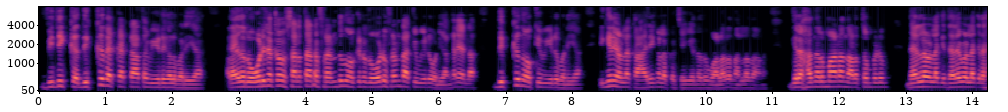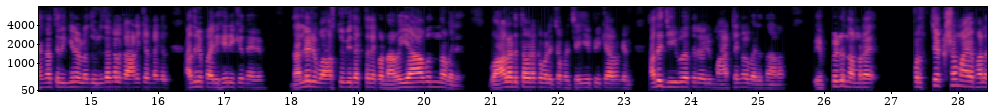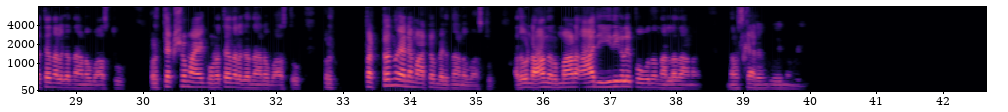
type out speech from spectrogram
വിധിക്ക് ദിക്ക് തെക്കറ്റാത്ത വീടുകൾ പണിയുക. അതായത് റോഡിനൊക്കെ സ്ഥലത്താണ് ഫ്രണ്ട് നോക്കിയിട്ട് റോഡ് ഫ്രണ്ടാക്കി വീട് പണിയുക. അങ്ങനെയല്ല ദിക്ക് നോക്കി വീട് പണിയുക. ഇങ്ങനെയുള്ള കാര്യങ്ങളൊക്കെ ചെയ്യുന്നത് വളരെ നല്ലതാണ്. ഗ്രഹനിർമ്മാണം നടത്തുമ്പോഴും നിലവിലുള്ള നിലവിലുള്ള ഗ്രഹങ്ങളിൽ ഇങ്ങനെയുള്ള ദുരിതങ്ങൾ കാണിക്കണ്ടെങ്കിൽ അതിന് പരിഹരിക്കുന്നതിനും നല്ലൊരു വാസ്തുവിദഗ്ധരെ കൊണ്ട് അറിയാവുന്നവര് വാളെടുത്തവരൊക്കെ വിളിച്ചപ്പോൾ ചെയ്യിപ്പിക്കാമെങ്കിൽ അത് ജീവിതത്തിലെ ഒരു മാറ്റങ്ങൾ വരുന്നതാണ്. എപ്പോഴും നമ്മുടെ പ്രത്യക്ഷമായ ഫലത്തെ നൽകുന്നതാണ് വാസ്തു. പ്രത്യക്ഷമായ ഗുണത്തെ നൽകുന്നതാണ് വാസ്തു. പെട്ടെന്ന് തന്നെ മാറ്റം വരുന്നതാണ് വാസ്തു. അതുകൊണ്ട് ആ നിർമ്മാണം ആ രീതികളിൽ പോകുന്നത് നല്ലതാണ്. നമസ്കാരം. ഗോവിന്ദൻ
